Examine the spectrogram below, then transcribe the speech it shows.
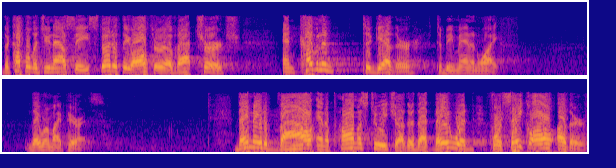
the couple that you now see stood at the altar of that church and covenanted together to be man and wife. They were my parents. They made a vow and a promise to each other that they would forsake all others.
